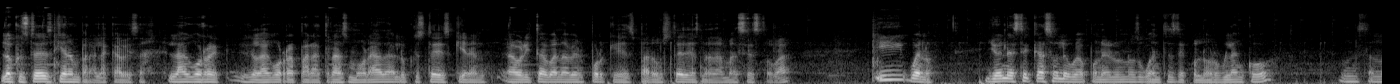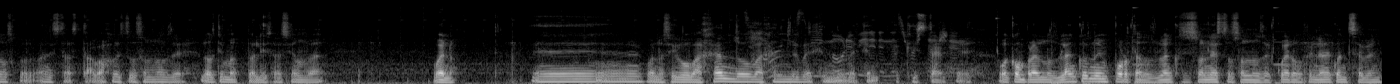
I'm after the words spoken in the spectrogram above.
lo que ustedes quieran para la cabeza. La gorra, la gorra para atrás morada, lo que ustedes quieran. Ahorita van a ver por qué es para ustedes nada más esto, ¿va? Y bueno, yo en este caso le voy a poner unos guantes de color blanco. ¿Dónde están los colores? Está hasta abajo. Estos son los de la última actualización, ¿va? Bueno, eh, bueno, sigo bajando, bajando, bajando, bajando. Aquí están. Eh. Voy a comprar los blancos, no importa los blancos, si son estos, son los de cuero. Al final de cuentas se ven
